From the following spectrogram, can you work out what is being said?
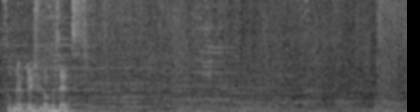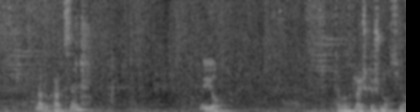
Das wird mir gleich wieder besetzt. Na, du Katze. Jo. Der wird gleich geschnurrt hier.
